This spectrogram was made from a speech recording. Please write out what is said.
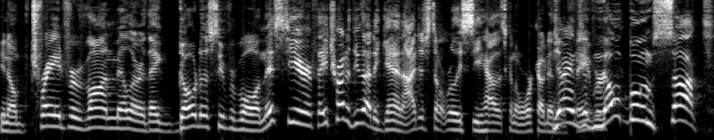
you know, trade for Von Miller. They go to the Super Bowl. And this year, if they try to do that again, I just don't really see how it's going to work out in James, if no boom sucked,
